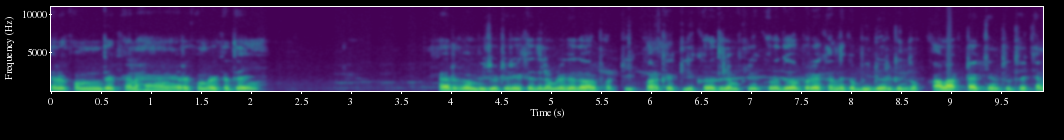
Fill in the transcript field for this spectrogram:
এরকম দেখেন হ্যাঁ এরকম রেখে দেই। এরকম ভিডিওটি রেখে দিলাম। রেখে দেওয়ার পর টিক মার্কে ক্লিক করে দিলাম। ক্লিক করে দেওয়ার পর এখান থেকে ভিডিওর কিন্তু কালারটা কিন্তু দেখেন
